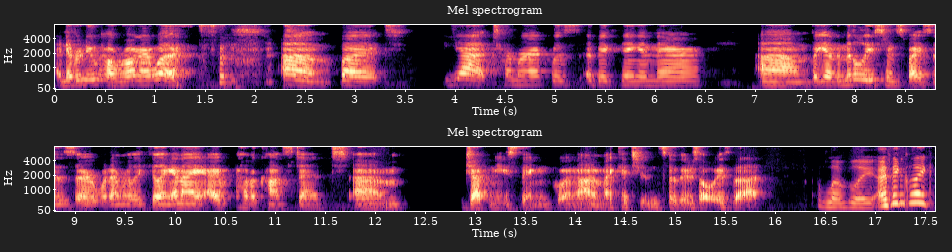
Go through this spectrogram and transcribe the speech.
I never knew how wrong I was." um, but yeah, turmeric was a big thing in there. Um, but yeah, the Middle Eastern spices are what I'm really feeling, and I, I have a constant um, Japanese thing going on in my kitchen, so there's always that. Lovely. I think like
